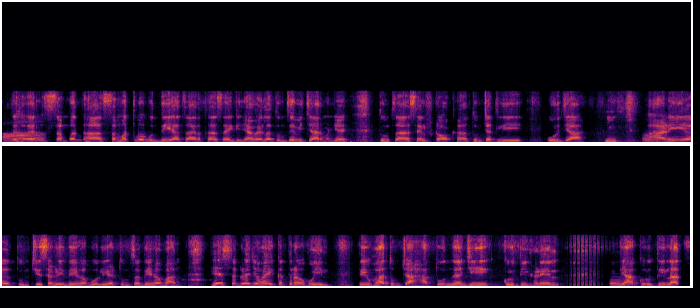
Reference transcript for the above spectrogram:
तर समत हा समत्व बुद्धी याचा अर्थ असा आहे की ज्या वेळेला तुमचे विचार म्हणजे तुमचा सेल्फ टॉक हा तुमच्यातली ऊर्जा आणि तुमची सगळी देहबोली तुमचं देहभान हे सगळं जेव्हा एकत्र होईल तेव्हा तुमच्या हातून जी कृती घडेल त्या कृतीलाच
